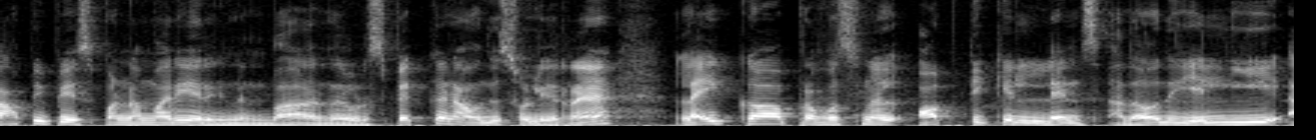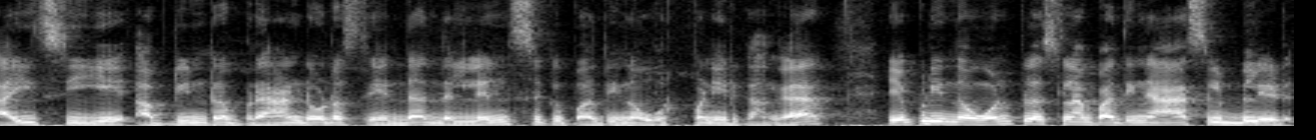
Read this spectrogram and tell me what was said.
காப்பி பேஸ்ட் பண்ண மாதிரியே இருக்குது நண்பா. அந்த ஒரு ஸ்பெக்கை நான் வந்து சொல்லிடுறேன். லைக்கா ப்ரொஃபஷனல் ஆப்டிக்கல் லென்ஸ் அதாவது எல்இஐசிஏ அப்படின்ற பிராண்டோட சேர்ந்து அந்த லென்ஸுக்கு பார்த்தீங்கன்னா ஒர்க் பண்ணியிருக்காங்க. எப்படி இந்த ஒன் ப்ளஸ்லாம் பார்த்தீங்கன்னா ஆசில் பிளேட்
